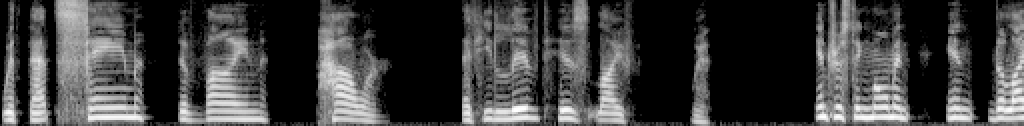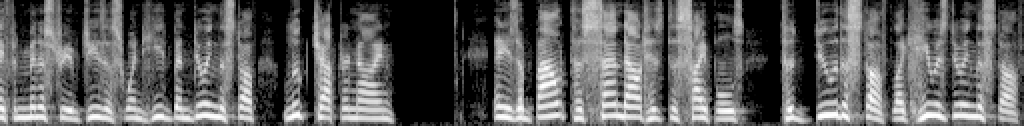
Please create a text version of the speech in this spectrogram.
with that same divine power that he lived his life with. Interesting moment in the life and ministry of Jesus when he'd been doing the stuff, Luke chapter 9, and he's about to send out his disciples to do the stuff like he was doing the stuff.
